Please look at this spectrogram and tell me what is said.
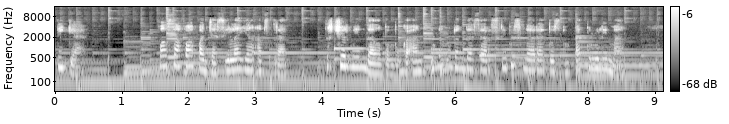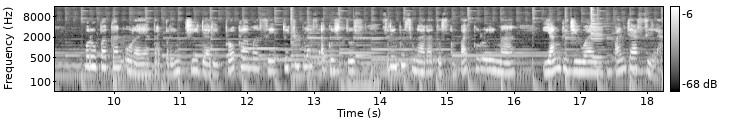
3. Falsafah Pancasila yang abstrak tercermin dalam pembukaan Undang-Undang Dasar 1945 merupakan uraian terperinci dari proklamasi 17 Agustus 1945 yang dijiwai Pancasila.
